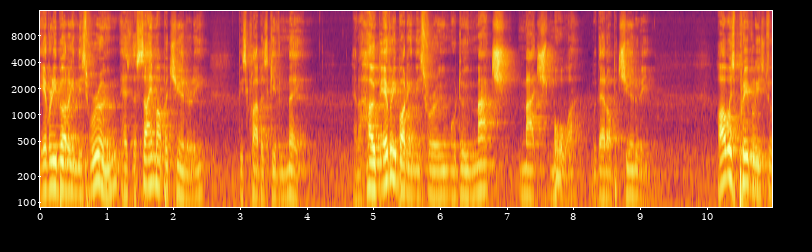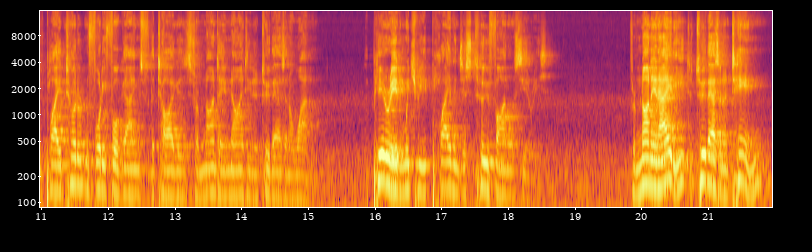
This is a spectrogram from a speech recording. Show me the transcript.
Everybody in this room has the same opportunity this club has given me. And I hope everybody in this room will do much, much more with that opportunity. I was privileged to have played 244 games for the Tigers from 1990 to 2001, a period in which we played in just two final series. From 1980 to 2010,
